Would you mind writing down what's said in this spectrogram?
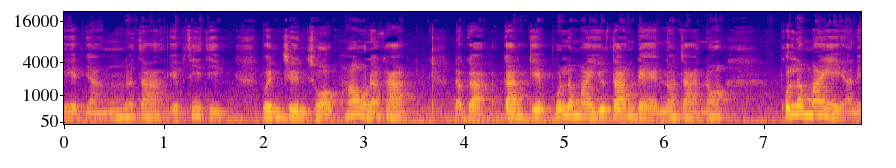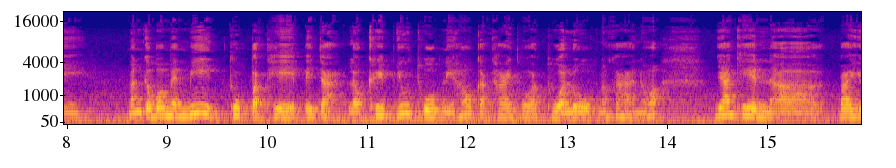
เฮ็ดหยังเนาะจ้าเอฟซีที่เพิ่นชื่นชอบเฮานะคะแล้วก็การเก็บผลไม้อยู่ต่างแดนเนาะจ้าเนาะผลไม้อันนี้มันก็บ่แม่นมีทุกประเทศเด้จ้ะ แล้วคลิป YouTube นี่เฮาก็ถ่ายทอดทั่วโลกเนาะค่ะเนาะอย่างเช่นอ่าบาโย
